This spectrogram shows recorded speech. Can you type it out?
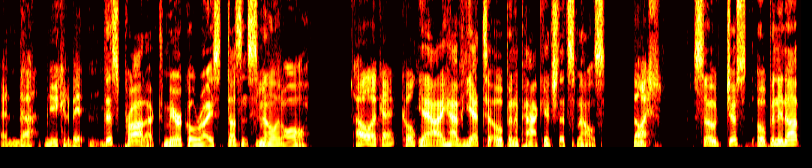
and uh, nuke it a bit. This product, Miracle Rice, doesn't Hmm. smell at all. oh, okay, cool, Yeah, I have yet to open a package that smells. nice. So just open it up,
